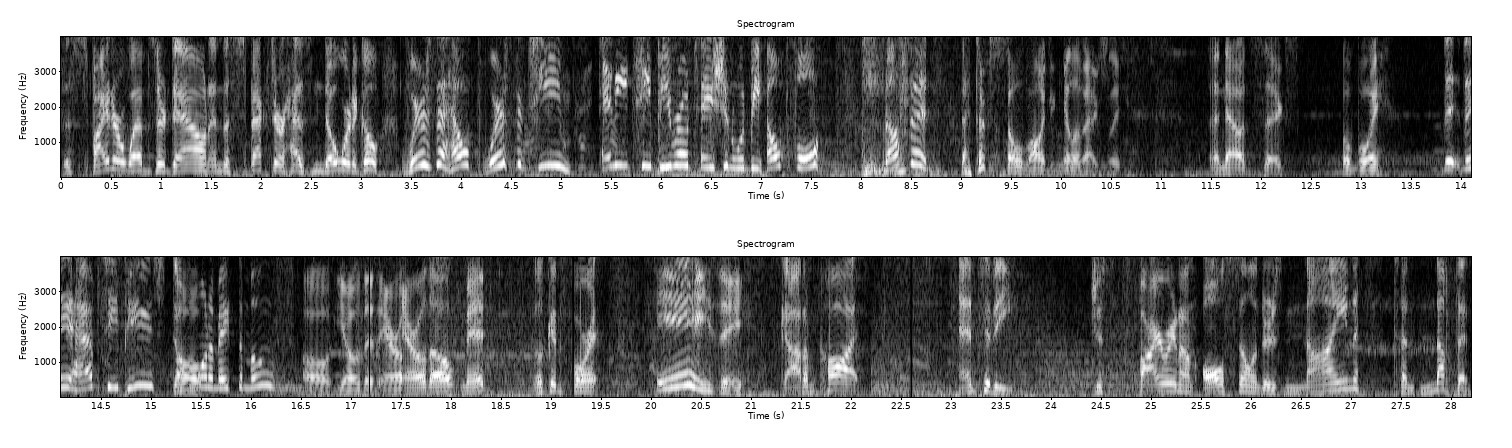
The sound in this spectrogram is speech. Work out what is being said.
The spider webs are down, and the Spectre has nowhere to go. Where's the help? Where's the team? Any TP rotation would be helpful. Nothing. That took so long to kill him, actually. And now it's six. Oh boy. They, they have TPs. Don't Oh. want to make the move. Oh, yo, this arrow, arrow though, mid, Looking for it. easy. Got him caught. Entity just firing on all cylinders. Nine to nothing.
